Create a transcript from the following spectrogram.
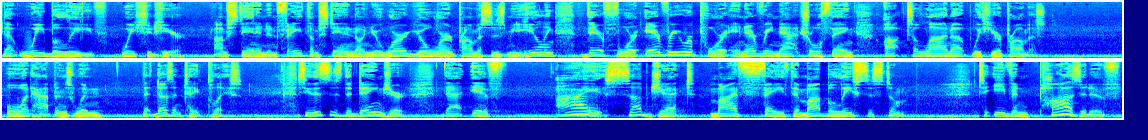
that we believe we should hear? I'm standing in faith. I'm standing on your word. Your word promises me healing. Therefore, every report and every natural thing ought to line up with your promise. Well, what happens when that doesn't take place? See, this is the danger that if I subject my faith and my belief system to even positive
